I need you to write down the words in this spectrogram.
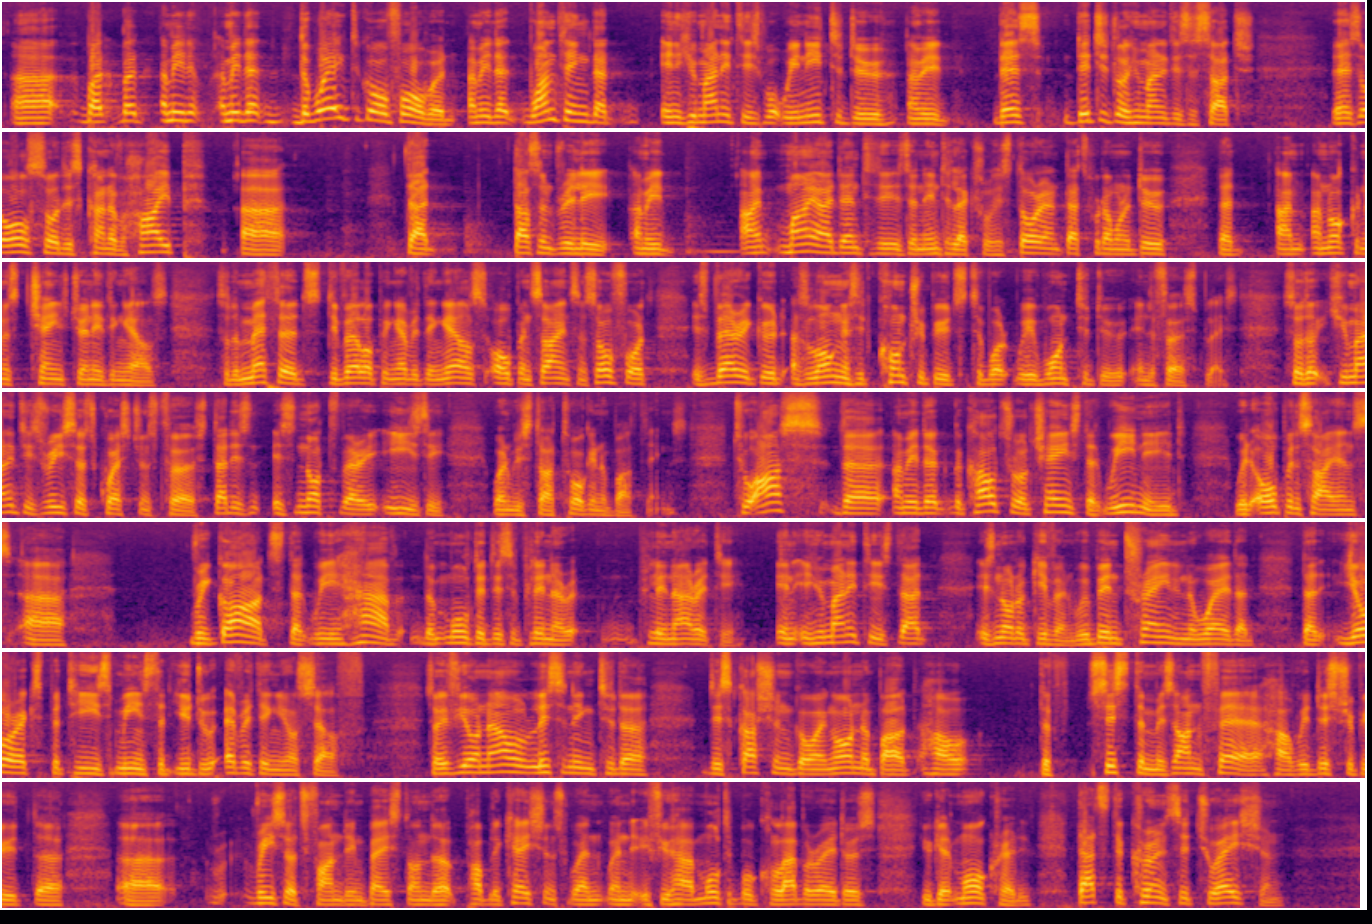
uh, but, but I mean, I mean that the way to go forward. I mean, that one thing that in humanities, what we need to do. I mean, there's digital humanities as such. There's also this kind of hype uh, that doesn't really, I mean, I, my identity is an intellectual historian. That's what I want to do. That I'm, I'm not going to change to anything else. So the methods, developing everything else, open science and so forth, is very good as long as it contributes to what we want to do in the first place. So the humanities research questions first, that is, is not very easy when we start talking about things. To us, the, I mean, the, the cultural change that we need with open science uh, regards that we have the multidisciplinarity in, humanities that is not a given. We've been trained in a way that, that your expertise means that you do everything yourself. So if you're now listening to the discussion going on about how the system is unfair, how we distribute the uh, research funding based on the publications when, when if you have multiple collaborators you get more credit. That's the current situation.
